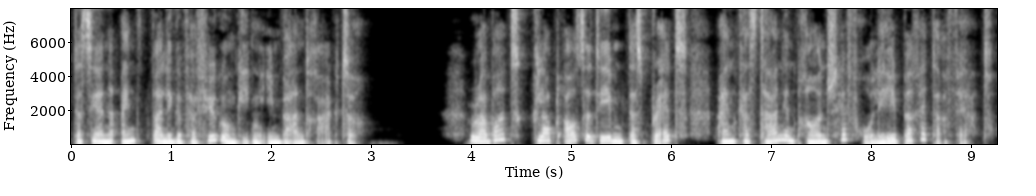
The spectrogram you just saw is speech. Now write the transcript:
dass sie eine einstweilige Verfügung gegen ihn beantragte. Robert glaubt außerdem, dass Brett einen kastanienbraunen Chevrolet Beretta fährt.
